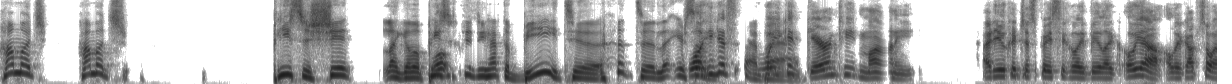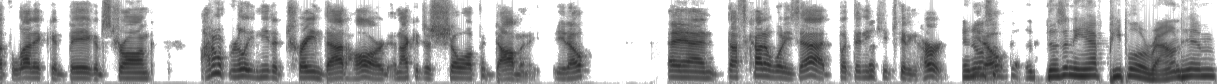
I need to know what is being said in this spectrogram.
How much how much piece of shit like of a piece Well- of shit do you have to be to to let yourself Well, he gets well, you get guaranteed money, and you could just basically be like, "Oh yeah, like I'm so athletic and big and strong, I don't really need to train that hard, and I could just show up and dominate," you know. And that's kind of what he's at, but then he But- keeps getting hurt. and you also know, uh, doesn't he have people around him?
